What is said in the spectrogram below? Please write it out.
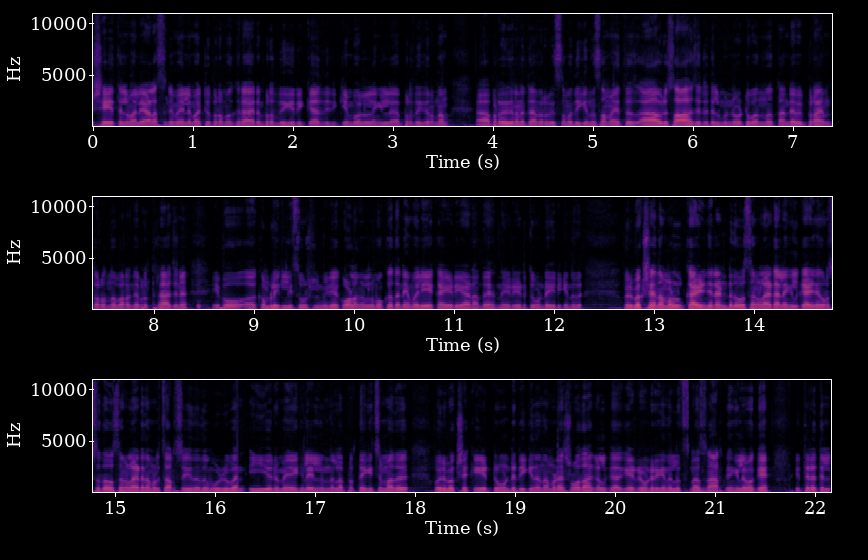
വിഷയത്തിൽ മലയാള സിനിമയിലെ മറ്റു പ്രമുഖരാരും പ്രതികരിക്കാതിരിക്കുമ്പോൾ അല്ലെങ്കിൽ പ്രതികരണം പ്രതികരണത്തെ അവർ വിസമ്മതിക്കുന്ന സമയത്ത് ആ ഒരു സാഹചര്യത്തിൽ മുന്നോട്ട് വന്ന് തന്റെ അഭിപ്രായം തുറന്നു പറഞ്ഞ പൃഥ്വിരാജിന് ഇപ്പോൾ കംപ്ലീറ്റ്ലി സോഷ്യൽ മീഡിയ കോളങ്ങളിലും ഒക്കെ തന്നെ വലിയ കൈഡിയാണ് അദ്ദേഹം നേടിയെടുത്തുകൊണ്ടേയിരിക്കുന്നത്. ഒരുപക്ഷെ നമ്മൾ കഴിഞ്ഞ രണ്ട് ദിവസങ്ങളായിട്ട് അല്ലെങ്കിൽ കഴിഞ്ഞ കുറച്ച് ദിവസങ്ങളായിട്ട് നമ്മൾ ചർച്ച ചെയ്യുന്നത് മുഴുവൻ ഈ ഒരു മേഖലയിൽ നിന്നുള്ള പ്രത്യേകിച്ചും അത് ഒരുപക്ഷെ കേട്ടുകൊണ്ടിരിക്കുന്ന നമ്മുടെ ശ്രോതാക്കൾക്ക് കേട്ടുകൊണ്ടിരിക്കുന്ന ലിസണേഴ്സിന് ആർക്കെങ്കിലും ഒക്കെ ഇത്തരത്തിൽ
